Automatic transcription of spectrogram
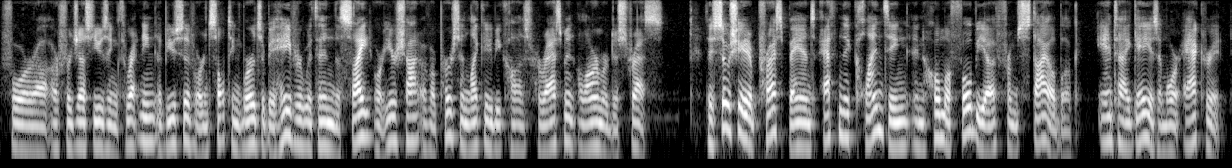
for uh, or for just using threatening, abusive, or insulting words or behavior within the sight or earshot of a person likely to be cause harassment, alarm, or distress. The Associated Press bans ethnic cleansing and homophobia from Stylebook. Anti-gay is a more accurate.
